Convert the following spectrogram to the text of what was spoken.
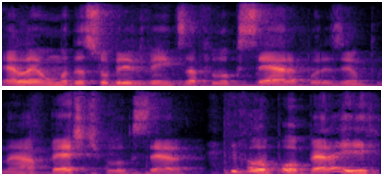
Ela é uma das sobreviventes da filoxera, por exemplo, né? A peste filoxera e falou, pô, peraí.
